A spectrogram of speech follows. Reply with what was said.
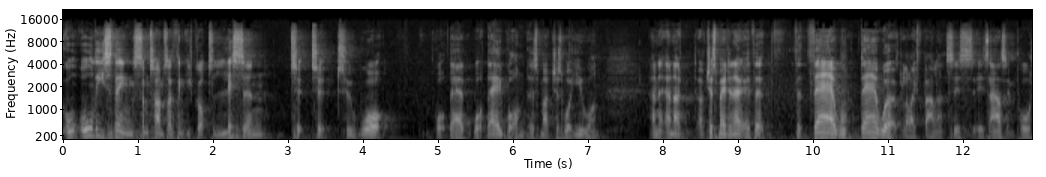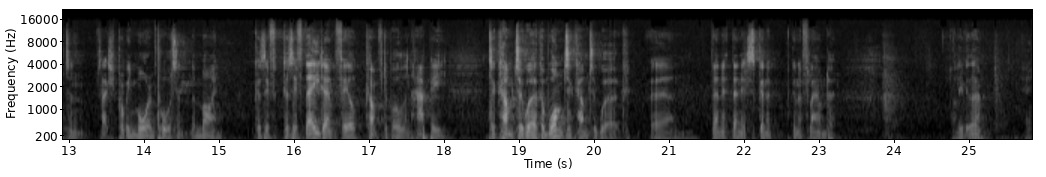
all, all these things, sometimes I think you've got to listen to, to, to what, what, they what they want as much as what you want. And, and I, I've just made a note that that their, their work life balance is, is as important, it's actually probably more important than mine. Because if, cause if they don't feel comfortable and happy to come to work and want to come to work, um, then, it, then it's going to flounder. I'll leave it there. Okay.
